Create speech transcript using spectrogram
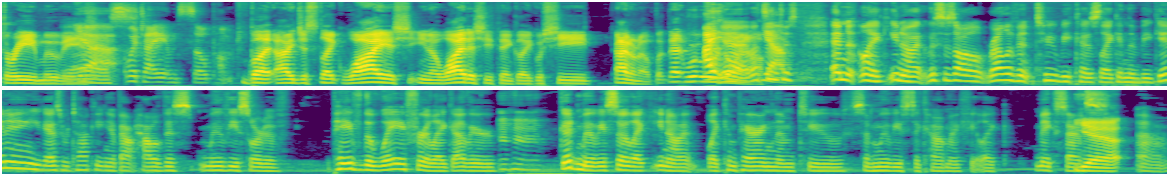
three movies. Yeah, which I am so pumped for. But I just like, why is she? You know, why does she think like was she? I don't know, but that we're, we're I- going yeah, that's Yeah. interesting. And like you know, this is all relevant too because like in the beginning, you guys were talking about how this movie sort of paved the way for like other hmm good movies. So like you know, like comparing them to some movies to come, I feel like makes sense. Yeah, Uh,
